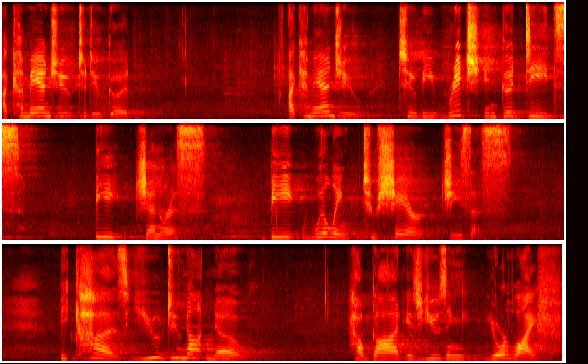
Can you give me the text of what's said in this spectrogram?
I command you to do good. I command you to be rich in good deeds. Be generous be willing to share Jesus. Because you do not know how God is using your life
